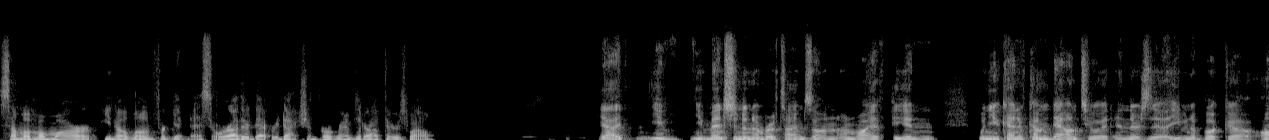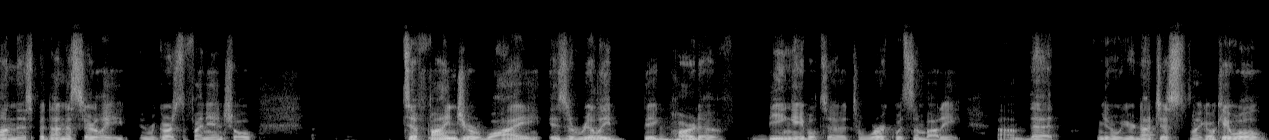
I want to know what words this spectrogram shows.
Some of them are, you know, loan forgiveness or other debt reduction programs that are out there as well. Yeah, I- you you mentioned a number of times on on YFP, and when you kind of come down to it, and there's a, even a book uh, on this, but not necessarily in regards to financial. To find your why is a really big part Mhm. of being able to to work with somebody um, that you know you're not just like okay, well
